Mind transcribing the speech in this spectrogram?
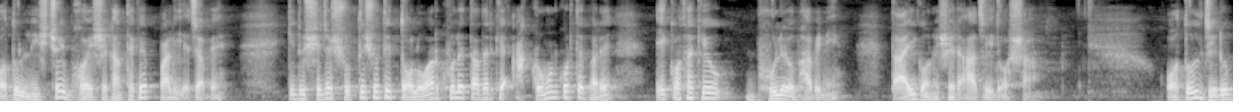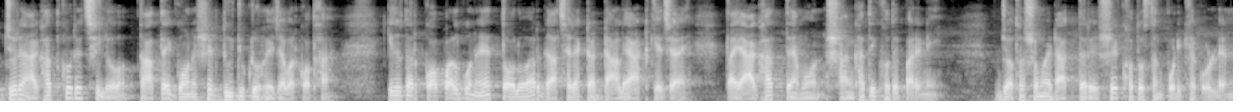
অতুল নিশ্চয়ই ভয়ে সেখান থেকে পালিয়ে যাবে। কিন্তু সে যে সত্যি সত্যি তলোয়ার খুলে তাদেরকে আক্রমণ করতে পারে, এ কথা কেউ ভুলেও ভাবেনি। তাই গণেশের আজ এই দশা। অতুল যেরূপ জোরে আঘাত করেছিল, তাতে গণেশের দুই টুকরো হয়ে যাওয়ার কথা। কিন্তু তার কপাল গুণে তলোয়ার গাছের একটা ডালে আটকে যায়, তাই আঘাত তেমন সাংঘাতিক হতে পারেনি। যথাসময়ে ডাক্তার এসে ক্ষতস্থান পরীক্ষা করলেন।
